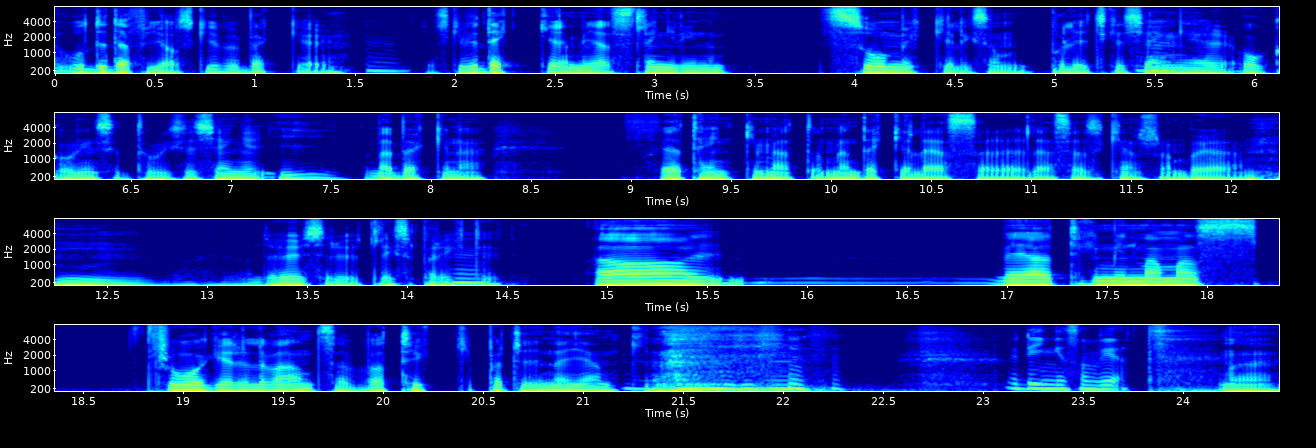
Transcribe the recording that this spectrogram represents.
och det är därför jag skriver böcker. Mm. Jag skriver deckare men jag slänger in så mycket liksom politiska mm. kängor mm. och organisatoriska kängor i de här böckerna. För jag tänker mig att om en deckarläsare läser så kanske de börjar hmm, undra hur det ser ut liksom på mm. riktigt. Mm. Ja, men jag tycker min mammas fråga relevant. Så vad tycker partierna egentligen? Mm. det är ingen som vet. Nej.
